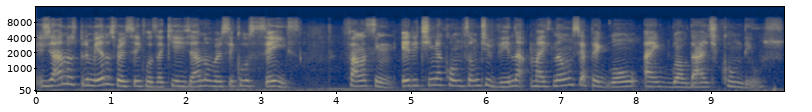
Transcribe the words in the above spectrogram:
já nos primeiros versículos aqui, já no versículo 6, fala assim: ele tinha condição divina, mas não se apegou à igualdade com Deus.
